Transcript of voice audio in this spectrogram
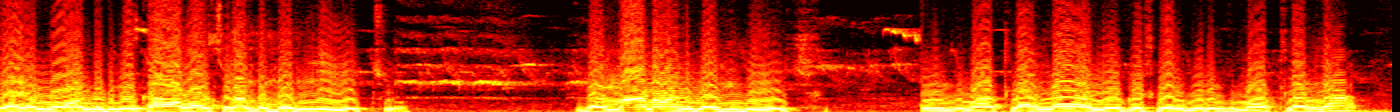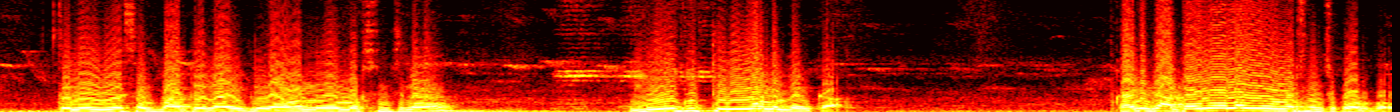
జగన్మోహన్ రెడ్డికి కావాల్సినంత మంది చేయొచ్చు. బ్రహ్మాండమైన మంది చేయొచ్చు. గురించి మాట్లాడినా లోకేష్ గారి గురించి మాట్లాడినా తెలుగుదేశం పార్టీ నాయకులు ఎవరిని విమర్శించినా నీకు తిరిగి ఉండదు ఇంకా. కానీ గతంలో విమర్శించకూడదు?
